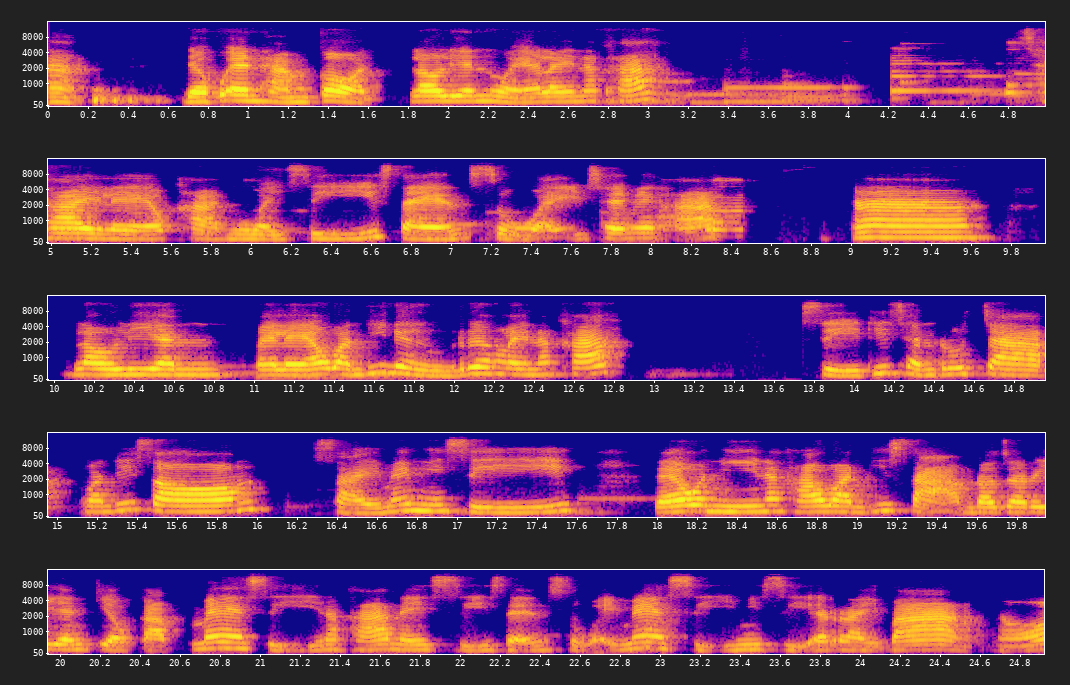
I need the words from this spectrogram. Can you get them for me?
อะเดี๋ยวครูแอนถามก่อน เราเรียนหน่วยอะไรนะคะ ใช่แล้วค่ะหน่วยสีแสนสวยใช่ไหมคะอ่า เราเรียนไปแล้ววันที่หนึ่งเรื่องอะไรนะคะ สีที่ฉันรู้จักวันที่สองใสไม่มีสี แล้ววันนี้นะคะ วันที่สามเราจะเรียนเกี่ยวกับแม่สีนะคะ ในสีแสนสวยแม่สีมีสีอะไรบ้างเนาะ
